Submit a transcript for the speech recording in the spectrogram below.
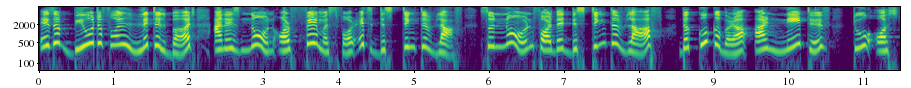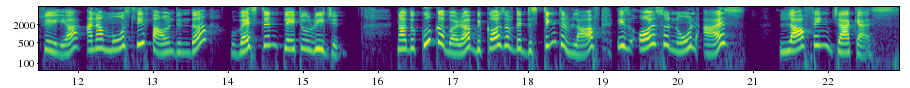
is a beautiful little bird and is known or famous for its distinctive laugh. So known for their distinctive laugh, the kookaburra are native to Australia and are mostly found in the Western Plateau region. Now the kookaburra because of the distinctive laugh is also known as laughing jackass.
